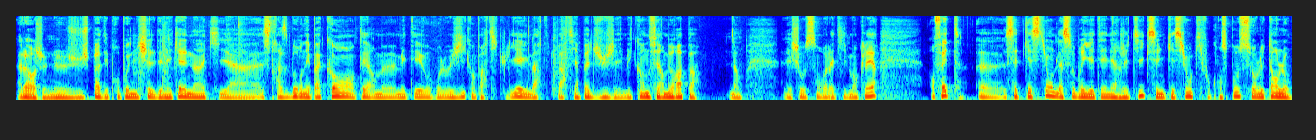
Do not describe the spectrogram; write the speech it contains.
Alors, je ne juge pas des propos de Michel Demeken, hein, qui à Strasbourg n'est pas Caen en termes météorologiques en particulier. Il ne m'appartient pas de juger, mais Caen ne fermera pas. Non, les choses sont relativement claires. En fait, euh, cette question de la sobriété énergétique, c'est une question qu'il faut qu'on se pose sur le temps long.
